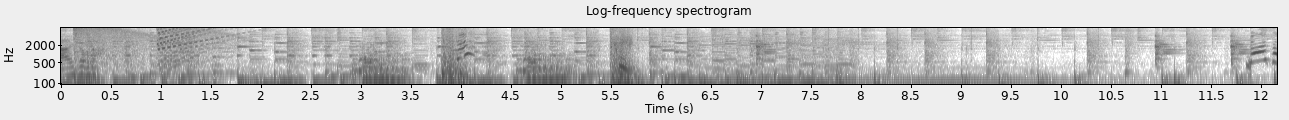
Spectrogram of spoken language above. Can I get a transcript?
大丈夫だ。どうぞ。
